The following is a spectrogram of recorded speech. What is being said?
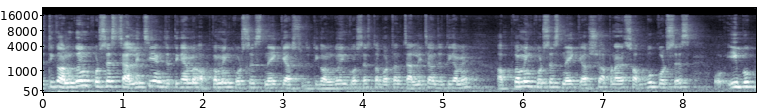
जी अनगोईंग कोर्सेस चली एंड जी आम अपकमिंग कोर्सेस नहीं कि आसू अनगोईंग कोर्सेस तो बर्तमान चली जी आम अपकमिंग कोर्सेस नहीं कि आसू आप सब courses e book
